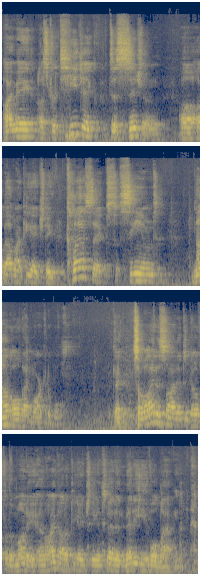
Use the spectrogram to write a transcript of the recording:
I made a strategic decision uh, about my PhD. Classics seemed not all that marketable. Okay, so I decided to go for the money, and I got a PhD instead in medieval Latin.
